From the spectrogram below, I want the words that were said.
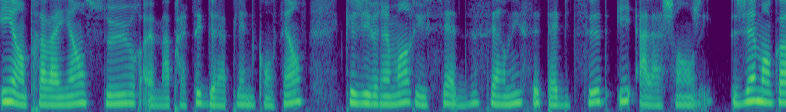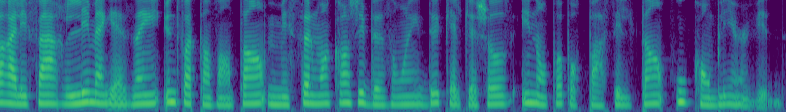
et en travaillant sur ma pratique de la pleine conscience que j'ai vraiment réussi à discerner cette habitude et à la changer. J'aime encore aller faire les magasins une fois de temps en temps, mais seulement quand j'ai besoin de quelque chose et non pas pour passer le temps ou combler un vide.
